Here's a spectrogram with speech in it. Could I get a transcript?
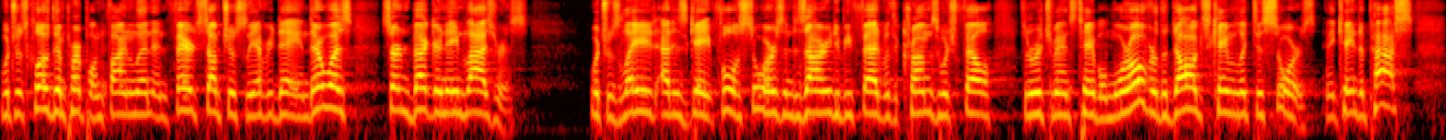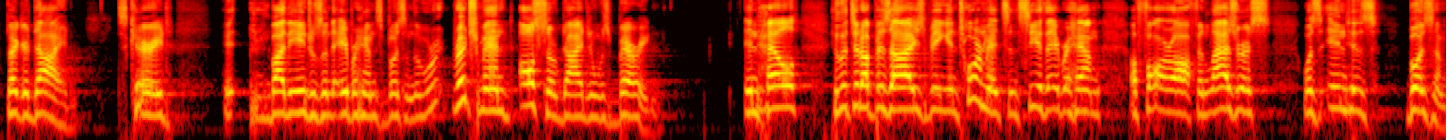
which was clothed in purple and fine linen and fared sumptuously every day. And there was a certain beggar named Lazarus, which was laid at his gate, full of sores, and desiring to be fed with the crumbs which fell from the rich man's table. Moreover, the dogs came and licked his sores. And it came to pass, beggar died. It's carried by the angels into Abraham's bosom. The rich man also died and was buried. In hell, he lifted up his eyes, being in torments, and seeth Abraham afar off, and Lazarus was in his bosom.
